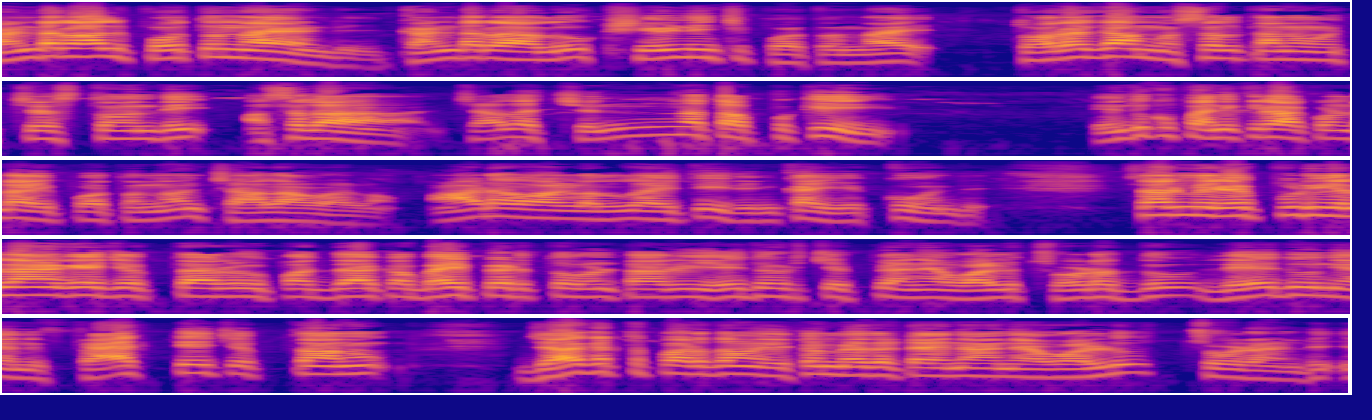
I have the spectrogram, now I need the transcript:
కండరాలు పోతున్నాయండి. కండరాలు క్షీణించిపోతున్నాయి. త్వరగా ముసలితనం వచ్చేస్తోంది. అసలు చాలా చిన్న తప్పుకి ఎందుకు పనికి రాకుండా అయిపోతున్నాం చాలా వాళ్ళం. ఆడవాళ్ళల్లో అయితే ఇది ఇంకా ఎక్కువ ఉంది. సార్ మీరు ఎప్పుడు ఇలాగే చెప్తారు? పద్దాక భయపెడుతూ ఉంటారు. ఏదోటి చెప్పి అనేవాళ్ళు చూడొద్దు. లేదు నేను ఫ్యాక్టే చెప్తాను. జాగ్రత్త పడదాం ఇక మీదటైనా అనేవాళ్ళు చూడండి.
